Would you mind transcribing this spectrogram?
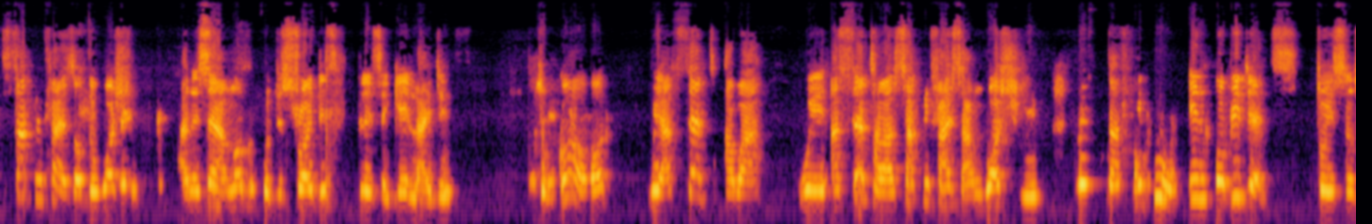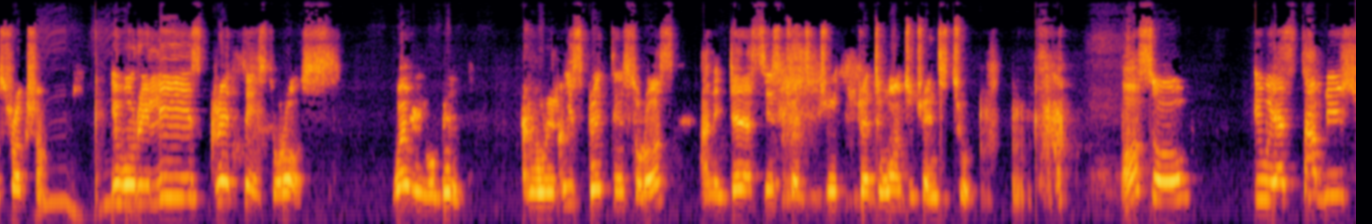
sacrifice of the worship. And he said, I'm not going to destroy this place again like this. So God, we accept our we accept our sacrifice and worship that we do in obedience to his instruction. He will release great things to us when we obey. He will release great things to us. And in Genesis 22, 21 to 22. Also, he will establish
